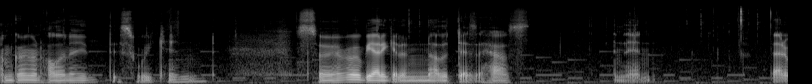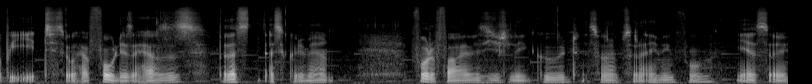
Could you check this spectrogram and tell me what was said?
I'm going on holiday this weekend, so we'll be able to get another desert house, and then that'll be it. So we'll have four desert houses, but that's that's a good amount. Four to five is usually good. That's what I'm sort of aiming for. Yeah, so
